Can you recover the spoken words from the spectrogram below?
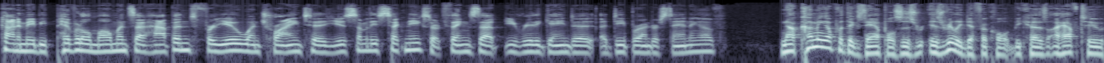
kind of maybe pivotal moments that happened for you when trying to use some of these techniques or things that you really gained a, a deeper understanding of? Now, coming up with examples is is really difficult because I have to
